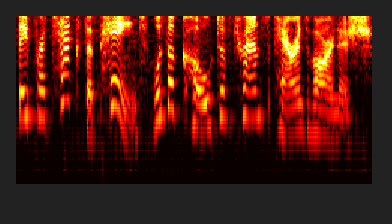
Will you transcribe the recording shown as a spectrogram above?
they protect the paint with a coat of transparent varnish.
